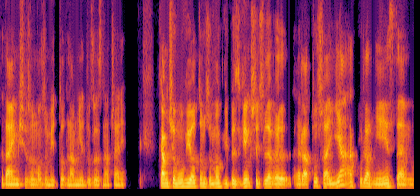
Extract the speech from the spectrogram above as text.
wydaje mi się, że może mieć to dla mnie duże znaczenie. Kamcio mówi o tym, że mogliby zwiększyć level ratusza. Ja akurat nie jestem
